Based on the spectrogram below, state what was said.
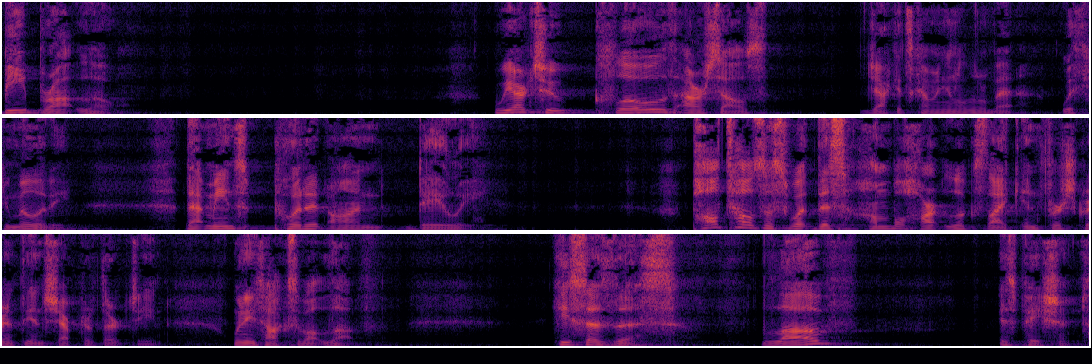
be brought low. We are to clothe ourselves, jacket's coming in a little bit, with humility. That means put it on daily. Paul tells us what this humble heart looks like in 1 Corinthians chapter 13 when he talks about love. He says this Love is patient,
